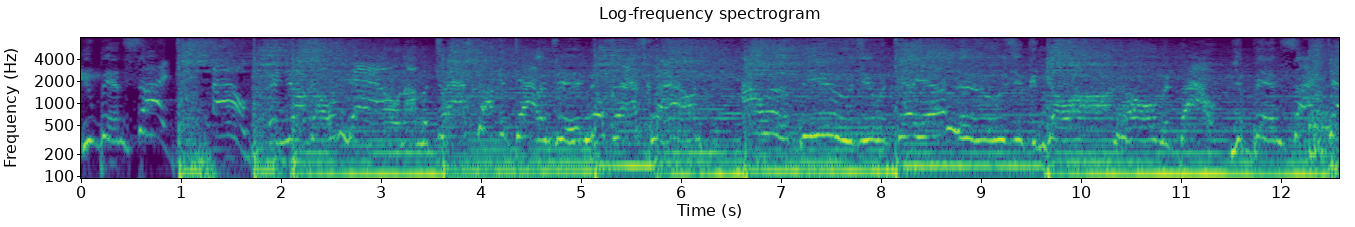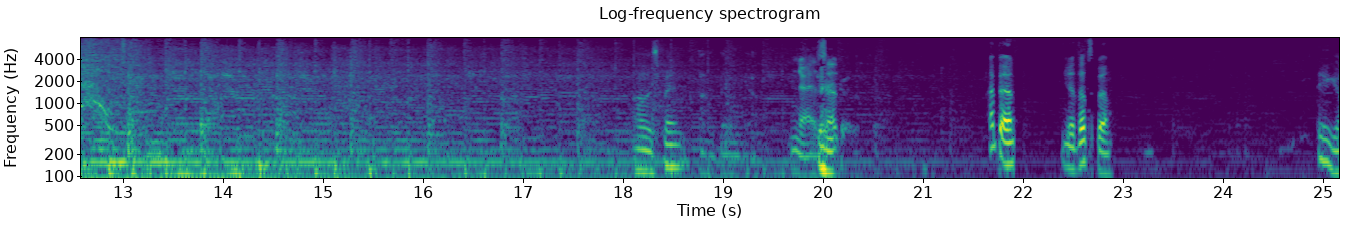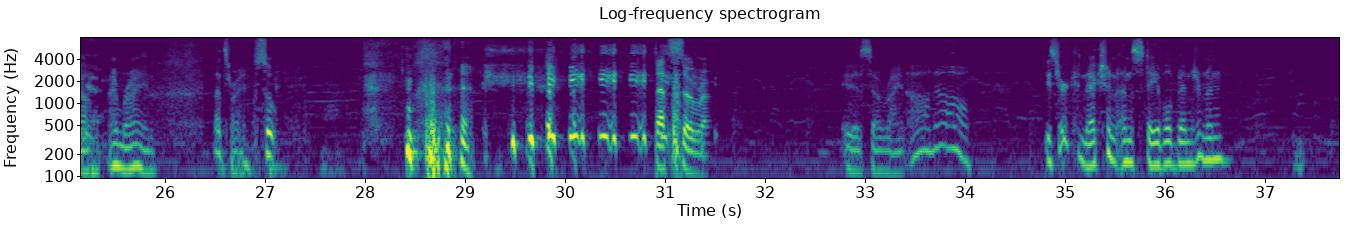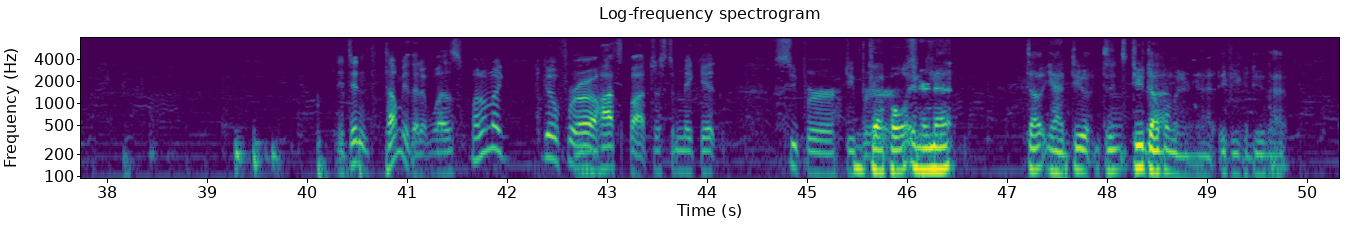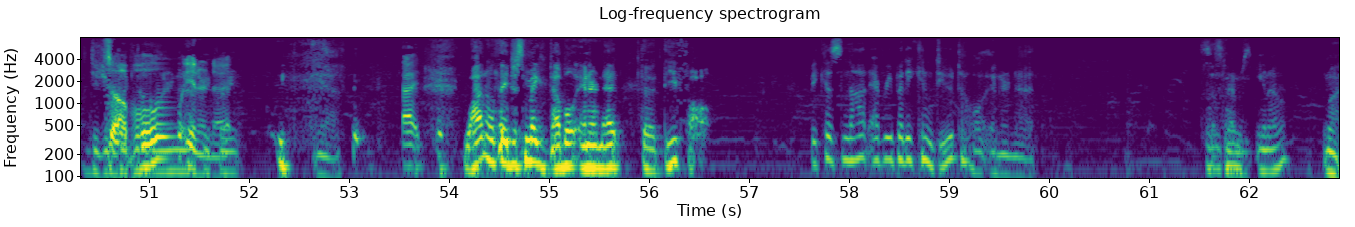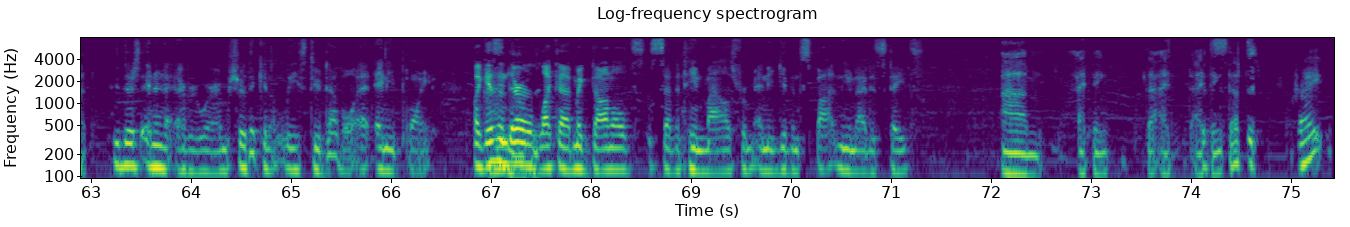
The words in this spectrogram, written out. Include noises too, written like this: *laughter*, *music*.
You've been psyched out and you're going down. I'm a trash talking talented, no class clown. I will abuse you until you lose. You can go on home and pout. You've been psyched out. Oh, it's Ben. Oh, there we go. Yeah, is that? I'm Ben. Yeah, that's Ben. There you go. Yeah. I'm Ryan. That's Ryan. So *laughs* that's so right. It is so Ryan. Oh no, is your connection unstable, Benjamin? It didn't tell me that it was. Why don't I go for a hotspot just to make it super duper Double internet. Do, yeah, do do, do double internet if you could do that. Did you click Double before internet. Yeah, *laughs* I, it, Why don't they just make double internet the default? Because not everybody can do double internet. Sometimes, you know what? There's internet everywhere. I'm sure they can at least do double at any point. Like, isn't there like a McDonald's 17 miles from any given spot in the United States? Um, I think that I, I think that's right.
